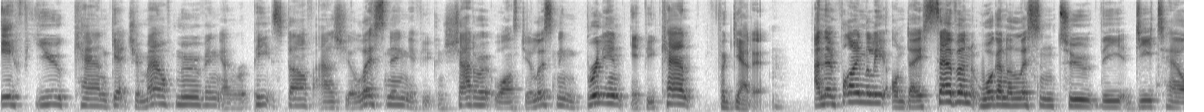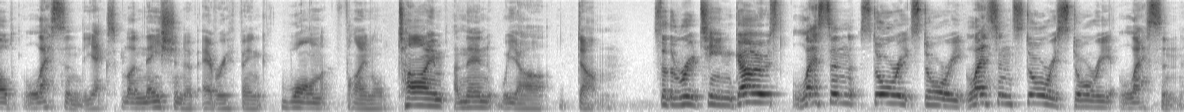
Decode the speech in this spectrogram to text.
If you can get your mouth moving and repeat stuff as you're listening, if you can shadow it whilst you're listening, brilliant. If you can't, forget it. And then finally, on day seven, we're gonna listen to the detailed lesson, the explanation of everything one final time, and then we are done. So the routine goes, lesson, story, story, lesson, story, story, lesson.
